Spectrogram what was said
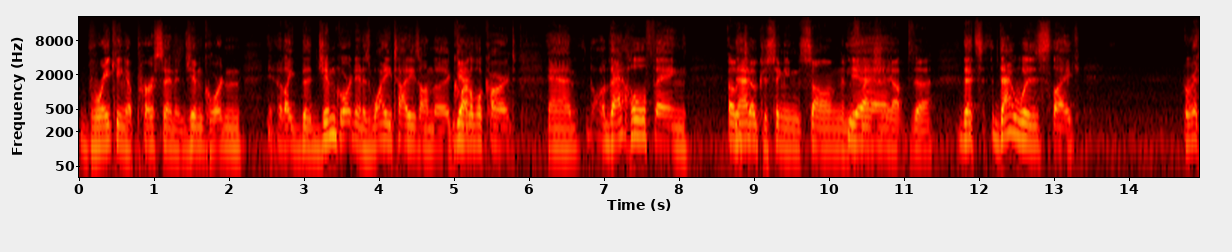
breaking a person and Jim Gordon, you know, like the Jim Gordon and his whitey toddies on the Yeah. carnival cart, and that whole thing. Oh, that, the Joker singing the song and Yeah. flashing up the. That's that was like.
